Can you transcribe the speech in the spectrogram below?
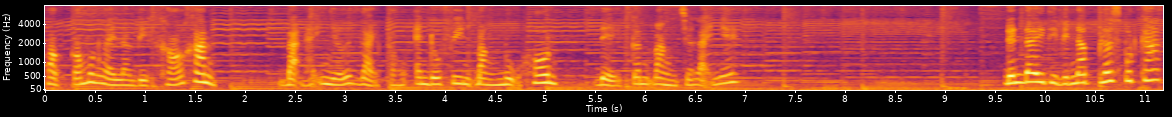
hoặc có một ngày làm việc khó khăn, bạn hãy nhớ giải phóng endorphin bằng nụ hôn để cân bằng trở lại nhé. Đến đây thì Vietnam Plus Podcast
